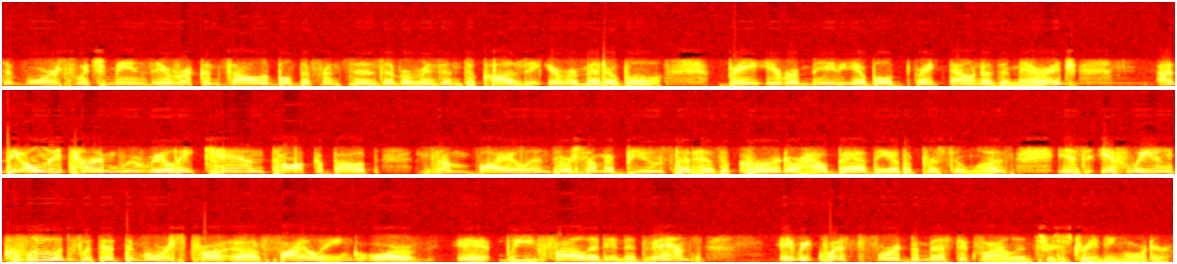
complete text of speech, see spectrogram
divorce, which means irreconcilable differences have arisen to cause the irremediable, irremediable breakdown of the marriage. Uh, the only time we really can talk about some violence or some abuse that has occurred or how bad the other person was is if we include with that divorce pro- uh, filing or uh, we file it in advance a request for a domestic violence restraining order.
